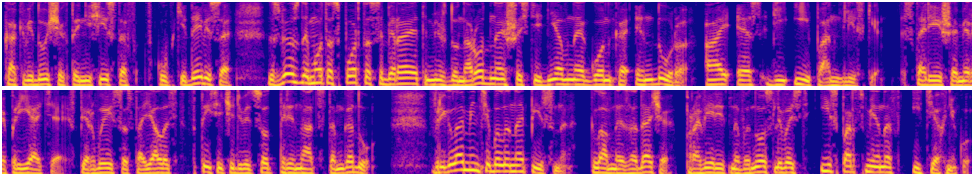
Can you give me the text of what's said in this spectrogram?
Как ведущих теннисистов в Кубке Дэвиса, звезды мотоспорта собирает международная шестидневная гонка эндуро, ISDE по-английски. Старейшее мероприятие впервые состоялось в 1913 году. В регламенте было написано «Главная задача – проверить на выносливость и спортсменов, и технику».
